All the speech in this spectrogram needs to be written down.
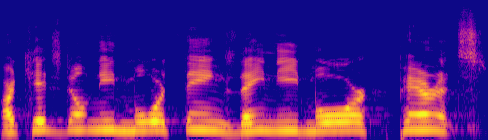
Our kids don't need more things, they need more parents.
